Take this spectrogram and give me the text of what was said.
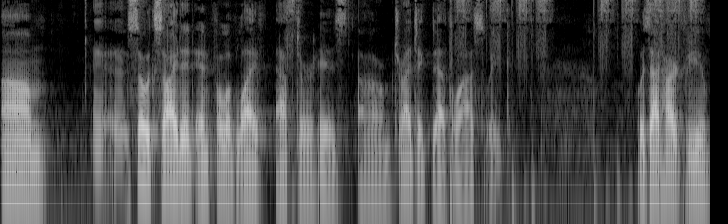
Um, so excited and full of life after his um, tragic death last week. Was that hard for you?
